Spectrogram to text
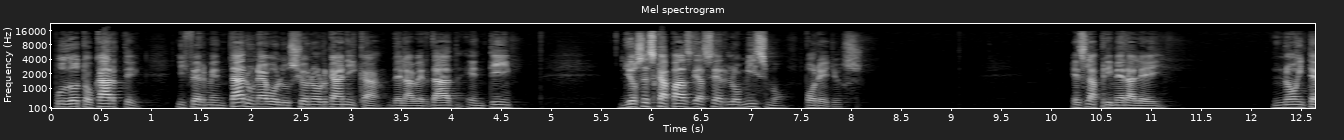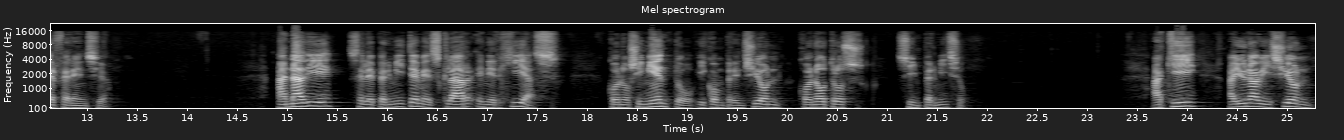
pudo tocarte y fermentar una evolución orgánica de la verdad en ti, Dios es capaz de hacer lo mismo por ellos. Es la primera ley, no interferencia. A nadie se le permite mezclar energías, conocimiento y comprensión con otros sin permiso. Aquí hay una visión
